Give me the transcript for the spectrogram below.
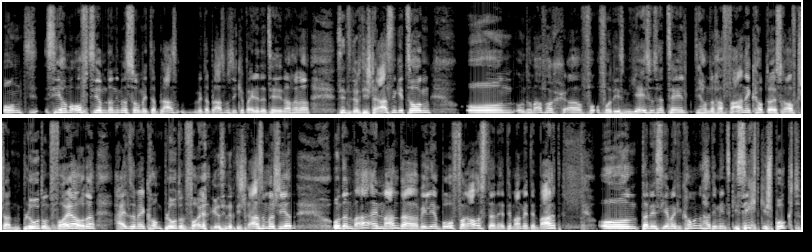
Und sie haben oft, sie haben dann immer so mit der, Blas, mit der Blasmusikkapelle, da erzähle ich nachher noch, sind sie durch die Straßen gezogen und, und haben einfach äh, von, diesem Jesus erzählt. Die haben noch eine Fahne gehabt, da ist draufgestanden Blut und Feuer, oder? Heilsame kommt Blut und Feuer, sind durch die Straßen marschiert. Und dann war ein Mann, der William Boff voraus, der nette Mann mit dem Bart. Und dann ist jemand gekommen und hat ihm ins Gesicht gespuckt.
